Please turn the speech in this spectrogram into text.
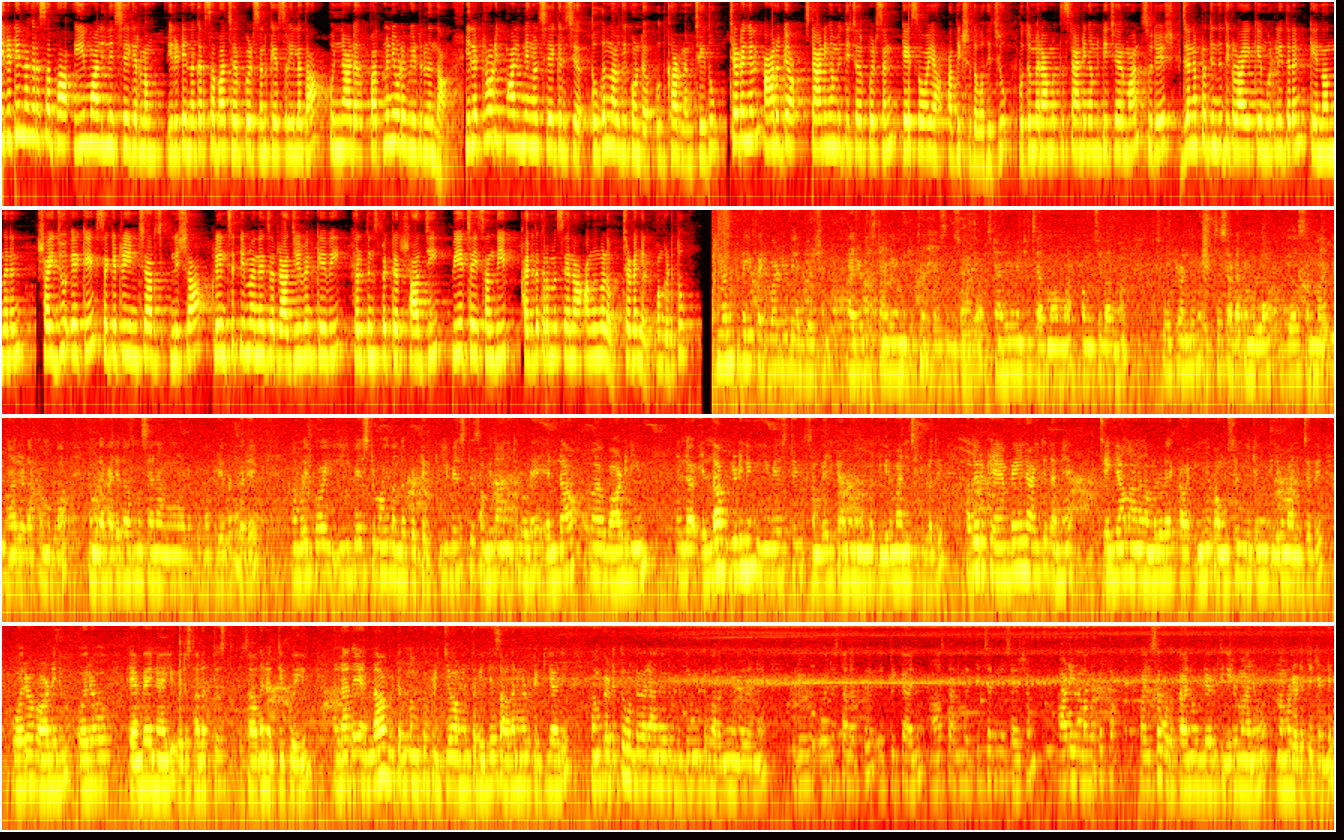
ഇരിട്ടി നഗരസഭ ഇ മാലിന്യ ശേഖരണം. ഇരിട്ടി നഗരസഭാ ചെയർപേഴ്സൺ കെ ശ്രീലത പുന്നാട് പത്മിനിയുടെ വീട്ടിൽ നിന്ന് ഇലക്ട്രോണിക് മാലിന്യങ്ങൾ ശേഖരിച്ച് തുക നൽകിക്കൊണ്ട് ഉദ്ഘാടനം ചെയ്തു. ചടങ്ങിൽ ആരോഗ്യ standing committee chairperson K Soya അധ്യക്ഷത വഹിച്ചു. പൊതുമരാമത്ത് standing committee chairman Suresh ജനപ്രതിനിധികളായ K Muraleedharan K Nandanan Shyju A K secretary in charge Nisha clean city manager Rajeevan K V health inspector Shaji P H I Sandeep ഹരിതകർമ്മസേന അംഗങ്ങളും ചടങ്ങിൽ പങ്കെടുത്തു. ബഹുമാനപ്പെട്ട ഈ പരിപാടിയുടെ അധ്യക്ഷൻ ആരോഗ്യ standing committee chairperson Soya standing committee ചെയർമാൻമാർ കൗൺസിലർമാർ സൂപ്രണ്ടും എച്ച് എസ് അടക്കമുള്ള ഉദ്യോഗസ്ഥന്മാർ ആരടക്കമുള്ള നമ്മുടെ ഹരിതകർമ്മസേന അംഗങ്ങളടക്കമുള്ള പ്രിയപ്പെട്ടവരെ നമ്മളിപ്പോൾ ഇ വേസ്റ്റുമായി ബന്ധപ്പെട്ട് ഇ വേസ്റ്റ് സംവിധാനത്തിലൂടെ എല്ലാ വാർഡിനെയും എല്ലാ എല്ലാ വീടിനെയും ഇ വേസ്റ്റ് സംഭരിക്കാനാണ് നമ്മൾ തീരുമാനിച്ചിട്ടുള്ളത്. അതൊരു ക്യാമ്പയിനായിട്ട് തന്നെ ചെയ്യാമെന്നാണ് നമ്മളുടെ ഇന്ന് കൗൺസിൽ മീറ്റിംഗ് തീരുമാനിച്ചത്. ഓരോ വാർഡിലും ഓരോ ക്യാമ്പയിനായി ഒരു സ്ഥലത്ത് സാധനം എത്തിക്കുകയും അല്ലാതെ എല്ലാ വീട്ടിൽ നിന്നും നമുക്ക് ഫ്രിഡ്ജോ അങ്ങനത്തെ വലിയ സാധനങ്ങൾ കിട്ടിയാൽ നമുക്ക് എടുത്തു കൊണ്ടുവരാനൊരു ബുദ്ധിമുട്ട് പറഞ്ഞുകൊണ്ട് തന്നെ ഒരു ഒരു സ്ഥലത്ത് എത്തിക്കാനും ആ സ്ഥലം എത്തിച്ചതിന് ശേഷം അവിടെയുള്ളവർക്ക് പൈസ കൊടുക്കാനും ഉള്ള ഒരു തീരുമാനവും നമ്മൾ എടുത്തിട്ടുണ്ട്.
